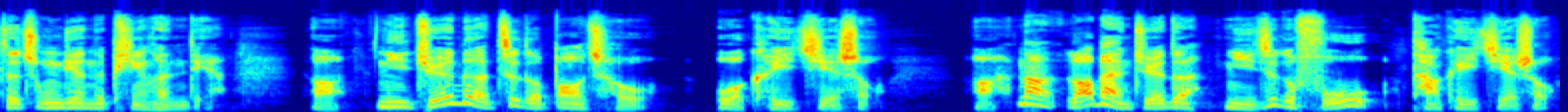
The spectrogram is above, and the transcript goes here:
这中间的平衡点啊，你觉得这个报酬我可以接受啊？那老板觉得你这个服务他可以接受，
